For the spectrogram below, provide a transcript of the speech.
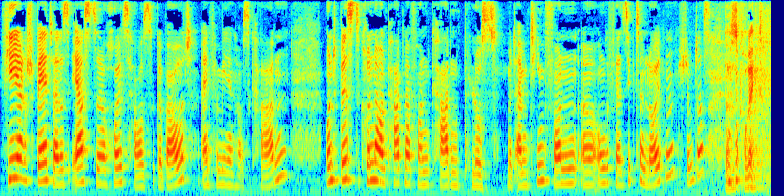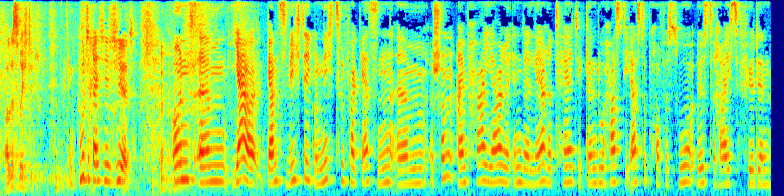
Vier Jahre später das erste Holzhaus gebaut, ein Familienhaus Kaden und bist Gründer und Partner von Kaden Plus mit einem Team von äh, ungefähr 17 Leuten. Stimmt das? Das ist korrekt. Alles richtig. Gut recherchiert. Und ähm, ja, ganz wichtig und nicht zu vergessen, ähm, schon ein paar Jahre in der Lehre tätig, denn du hast die erste Professur Österreichs für den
